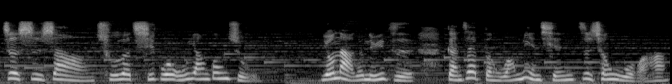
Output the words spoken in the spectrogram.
这世上除了齐国无阳公主，有哪个女子敢在本王面前自称我啊？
